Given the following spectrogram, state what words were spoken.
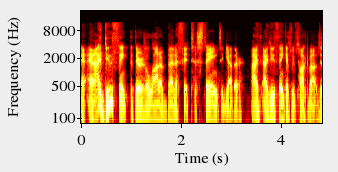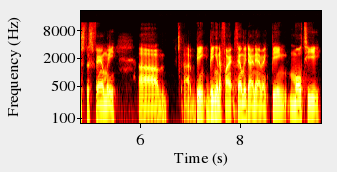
and I do think that there's a lot of benefit to staying together. I, I do think, as we've talked about, just this family, um, uh, being being in a fi- family dynamic, being multi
